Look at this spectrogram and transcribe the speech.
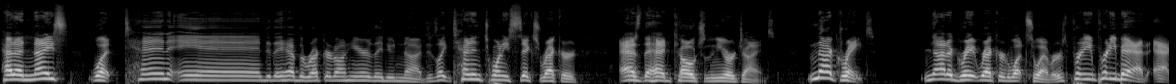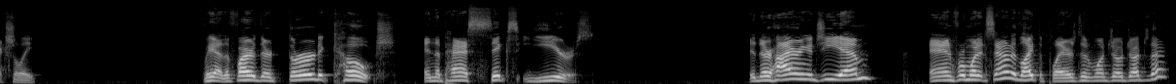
had a nice what 10 and did they have the record on here? They do not. It's like 10 and 26 record as the head coach of the New York Giants. Not great. Not a great record whatsoever. It's pretty pretty bad actually. But yeah, they fired their third coach in the past 6 years. And they're hiring a GM, and from what it sounded like, the players didn't want Joe Judge there.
